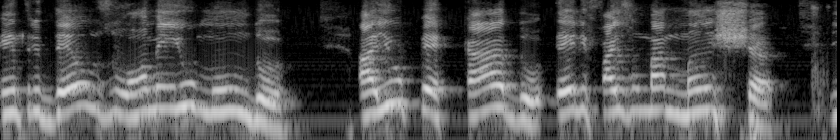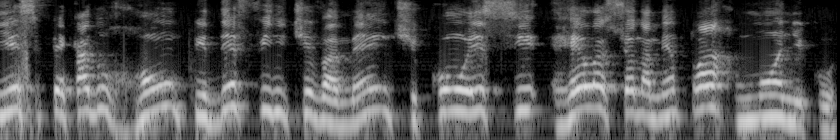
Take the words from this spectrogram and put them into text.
entre Deus, o homem e o mundo. Aí o pecado, ele faz uma mancha e esse pecado rompe definitivamente com esse relacionamento harmônico.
